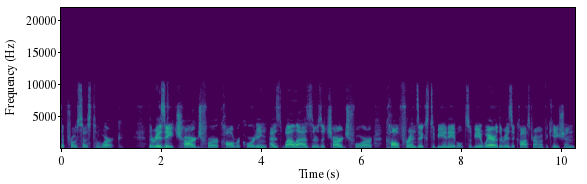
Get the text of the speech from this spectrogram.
the process to work. There is a charge for call recording as well as there's a charge for call forensics to be enabled. So be aware there is a cost ramification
